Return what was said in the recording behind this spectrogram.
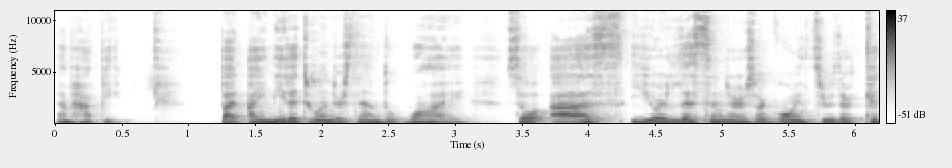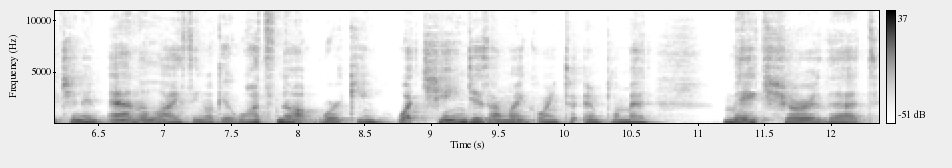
I'm happy. But I needed to understand the why. So as your listeners are going through their kitchen and analyzing, okay, what's not working? What changes am I going to implement? Make sure that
